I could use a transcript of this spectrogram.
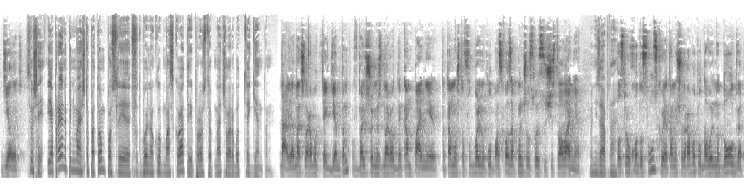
делать. Слушай, я правильно понимаю, что потом после футбольного клуба Москва ты просто начал работать агентом? Да, я начал работать агентом в большой международной компании, потому что футбольный клуб Москва закончил свое существование. Внезапно. После ухода Слуцкого я там еще работал довольно долго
